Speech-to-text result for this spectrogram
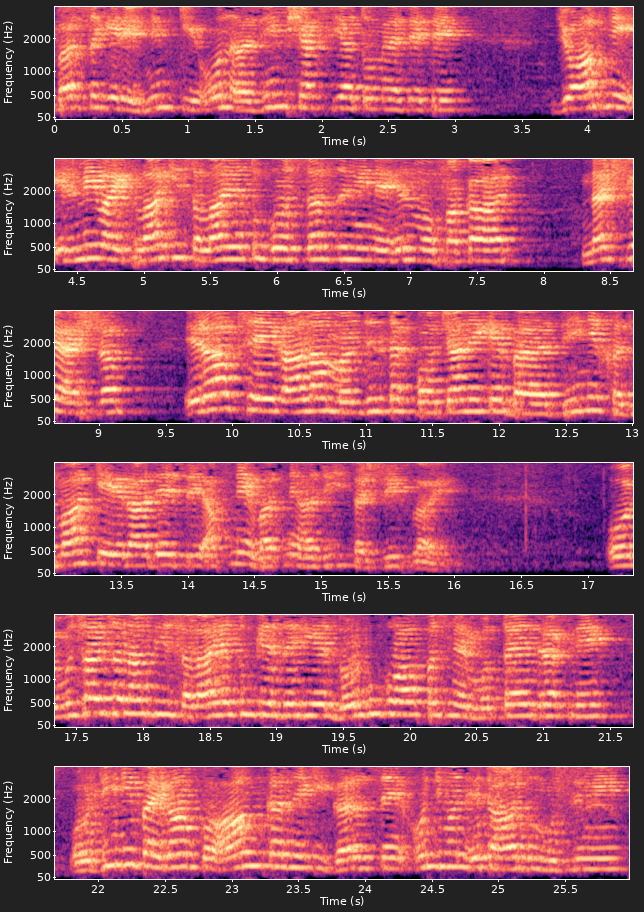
बरसगीर हिंद की उन अजीम शख्सियतों में से थे, जो अपनी इल्मी व इखलाकी सलाहियतों को सरजमीन इल्म फ़कात नशफ अशरफ इराक से एक आला मंजिल तक पहुँचाने के बाद दीनी खदमात के इरादे से अपने वतन अज़ीज़ तशरीफ़ लाए। और मुसलसल अपनी सलाहियतों के ज़रिए लोगों को आपस में मुतहद रखने और दीनी पैगाम को आम करने की गरज से अंजमन इतिहाद मुस्लिमीन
